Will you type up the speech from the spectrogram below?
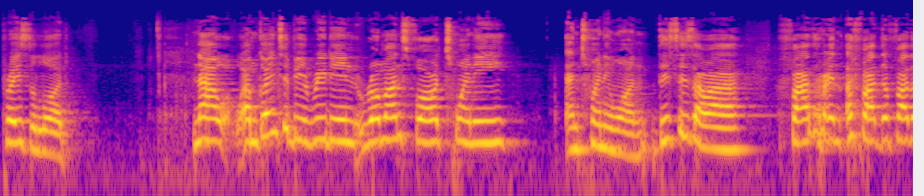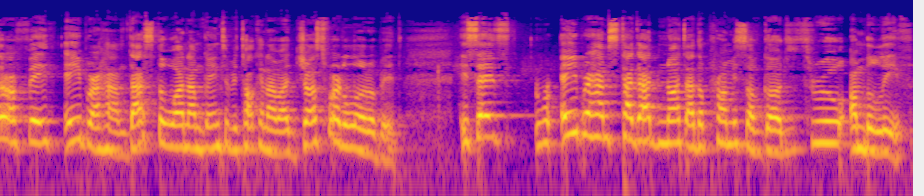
Praise the Lord. Now, I'm going to be reading Romans 4 20 and 21. This is our father and uh, the father of faith, Abraham. That's the one I'm going to be talking about just for a little bit. It says, Abraham staggered not at the promise of God through unbelief,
